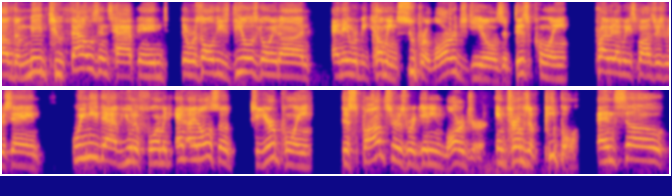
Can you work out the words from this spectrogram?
of the mid 2000s happened. There was all these deals going on and they were becoming super large deals at this point, private equity sponsors were saying, we need to have uniformity. And, and also, to your point, the sponsors were getting larger in terms of people. And so,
